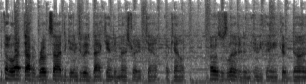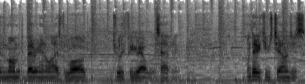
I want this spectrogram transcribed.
Without a laptop at roadside to get into his back end administrative account, account, Hose was limited in anything he could have done in the moment to better analyze the log and truly figure out what was happening. On DataQs challenges,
